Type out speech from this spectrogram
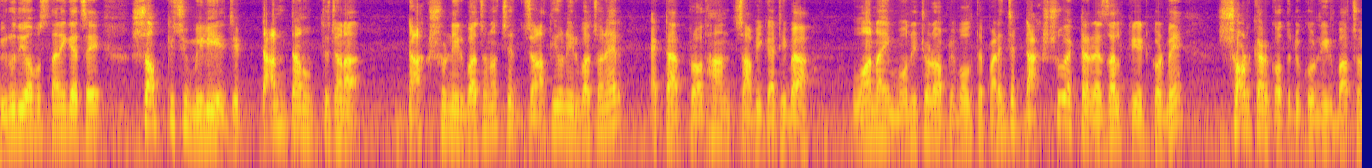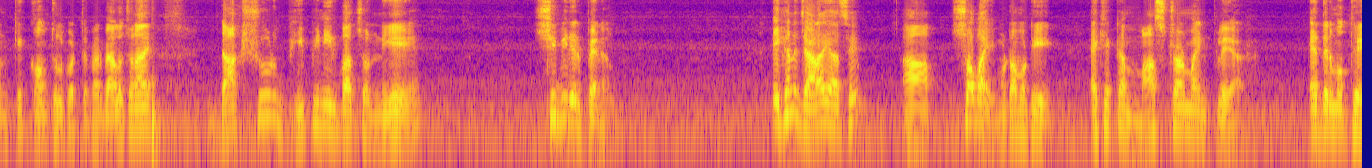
বিরোধী অবস্থানে গেছে সবকিছু মিলিয়ে যে টান টান উত্তেজনা, ডাকসু নির্বাচন হচ্ছে জাতীয় নির্বাচনের একটা প্রধান চাবিকাঠি বা ওয়ান আই মনিটরও আপনি বলতে পারেন যে ডাকসু একটা রেজাল্ট ক্রিয়েট করবে। সরকার কতটুকু নির্বাচনকে কন্ট্রোল করতে পারবে? আলোচনায় ডাকসুর ভিপি নির্বাচন নিয়ে শিবিরের প্যানেল এখানে যারাই আছে সবাই মোটামুটি এক একটা মাস্টার মাইন্ড প্লেয়ার এদের মধ্যে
